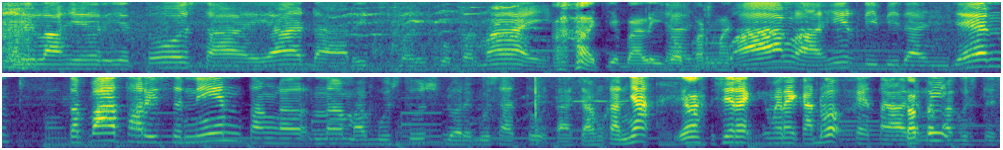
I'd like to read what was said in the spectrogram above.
Dari lahir itu saya dari Cibaligo Permai. Ah, Cibali. Cianjuang lahir di Bidanjen tepat hari Senin tanggal 6 Agustus 2001 tak camkannya Ya, si rek mereka do kayak tanggal Tapi- 6 Agustus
